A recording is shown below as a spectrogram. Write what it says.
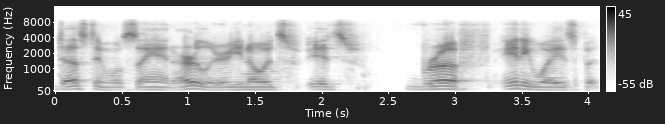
Dustin was saying earlier, you know, it's it's rough anyways, but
